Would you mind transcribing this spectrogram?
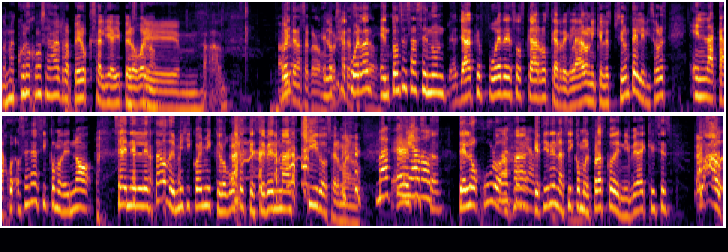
No me acuerdo cómo se llama el rapero que salía ahí, pero bueno. Este, mm, ah, Ahorita Bueno, nos acordamos. En lo que se acuerdan, entonces hacen un, ya que fue de esos carros que arreglaron y que les pusieron televisores en la cajuela, o sea, era así como de no, o sea, en el Estado de México hay microbuses que se ven más chidos, hermano. Más tuneados. te lo juro, Más ajá, tuneados. que tienen así como el frasco de Nivea y que dices, wow,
